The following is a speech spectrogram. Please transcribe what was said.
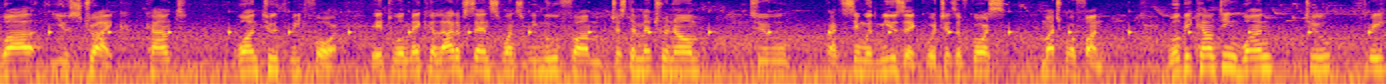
while you strike. Count one, two, three, four. It will make a lot of sense once we move from just a metronome to practicing with music, which is of course much more fun. We'll be counting one, two, three,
